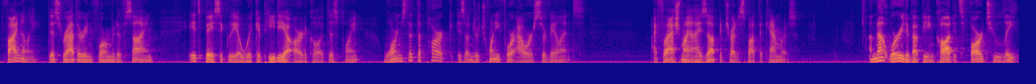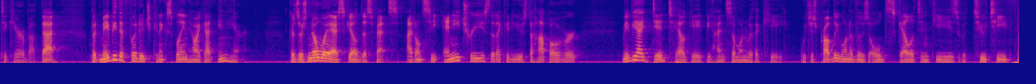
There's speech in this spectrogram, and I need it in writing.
Finally, this rather informative sign, it's basically a Wikipedia article at this point, warns that the park is under 24 hour surveillance. I flash my eyes up and try to spot the cameras. I'm not worried about being caught, it's far too late to care about that, but maybe the footage can explain how I got in here. Because there's no way I scaled this fence. I don't see any trees that I could use to hop over. Maybe I did tailgate behind someone with a key, which is probably one of those old skeleton keys with two teeth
